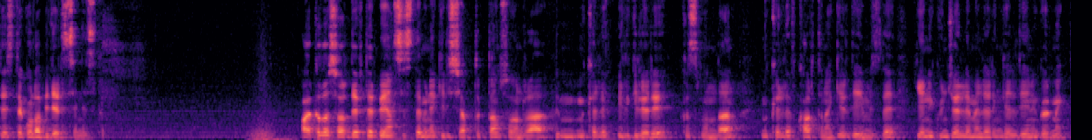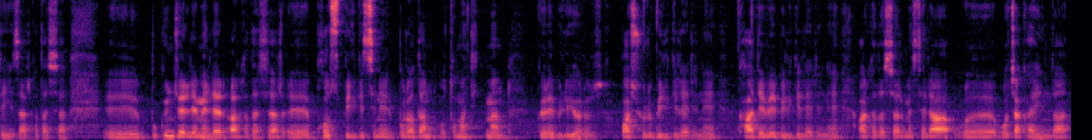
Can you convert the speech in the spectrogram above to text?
destek olabilirsiniz. Arkadaşlar defter beyan sistemine giriş yaptıktan sonra mükellef bilgileri kısmından mükellef kartına girdiğimizde yeni güncellemelerin geldiğini görmekteyiz arkadaşlar. Ee, bu güncellemeler arkadaşlar e, post bilgisini buradan otomatikman görebiliyoruz. Başvuru bilgilerini, KDV bilgilerini. Arkadaşlar mesela e, Ocak ayında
